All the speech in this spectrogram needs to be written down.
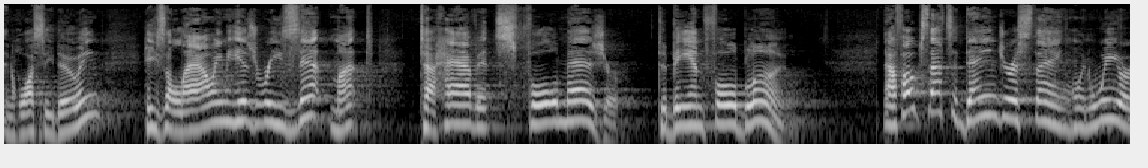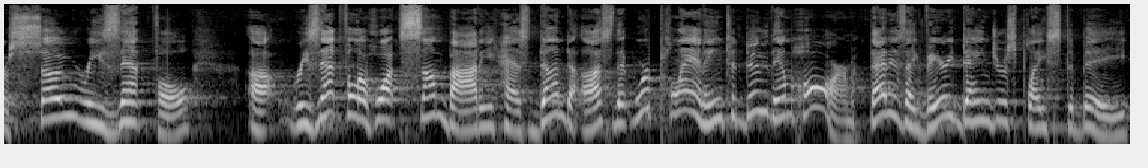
And what's he doing? He's allowing his resentment to have its full measure to be in full bloom. Now, folks, that's a dangerous thing when we are so resentful, uh, resentful of what somebody has done to us that we're planning to do them harm. That is a very dangerous place to be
